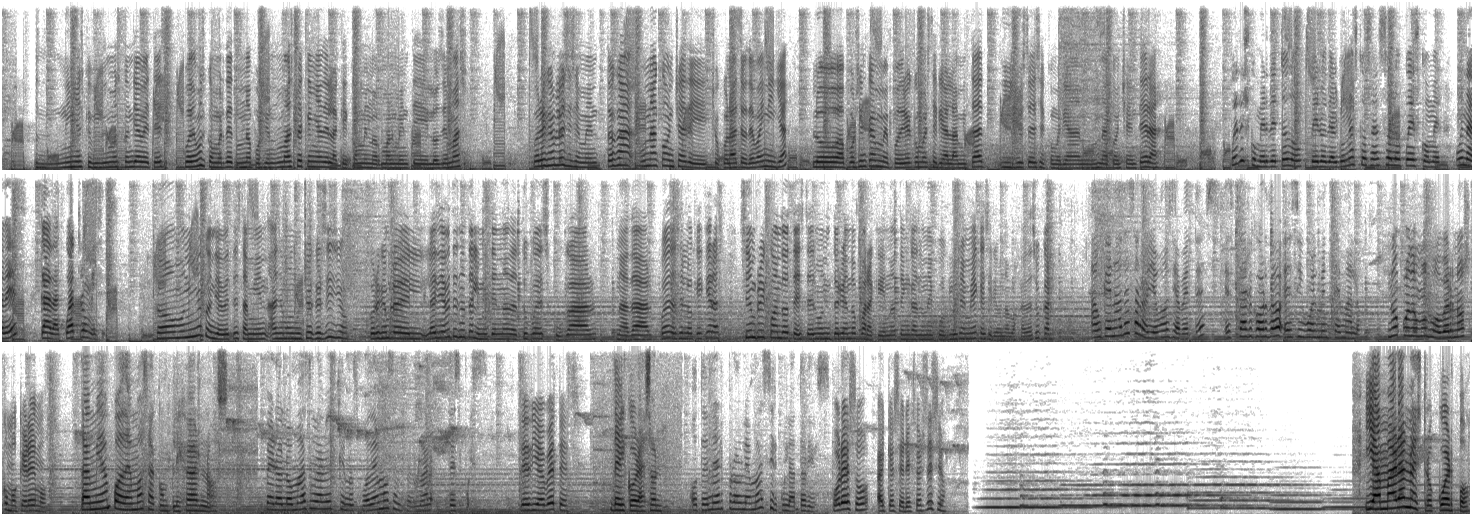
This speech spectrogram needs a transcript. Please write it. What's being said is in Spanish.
Los niños que vivimos con diabetes podemos comer de una porción más pequeña de la que comen normalmente los demás. Por ejemplo, si se me antoja una concha de chocolate o de vainilla, la porción que me podría comer sería la mitad y ustedes se comerían una concha entera. Puedes comer de todo, pero de algunas cosas solo puedes comer una vez cada cuatro meses. Como niño con diabetes también hacemos mucho ejercicio. Por ejemplo, la diabetes no te limita en nada. Tú puedes jugar, nadar, puedes hacer lo que quieras, siempre y cuando te estés monitoreando para que no tengas una hipoglucemia, que sería una baja de azúcar. Aunque no desarrollemos diabetes, estar gordo es igualmente malo. No podemos movernos como queremos. También podemos acomplejarnos. Pero lo más grave es que nos podemos enfermar después. De diabetes. Del corazón o tener problemas circulatorios. Por eso hay que hacer ejercicio. y amar a nuestro cuerpo.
